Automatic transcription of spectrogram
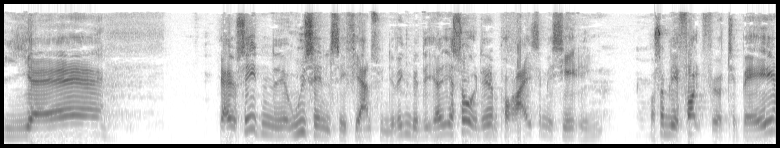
Ja, jeg har jo set en uh, udsendelse i fjernsyn. Jeg, ved ikke, jeg, jeg så det der på rejse med sjælen. Og så bliver folk ført tilbage.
